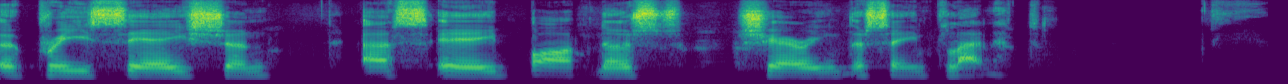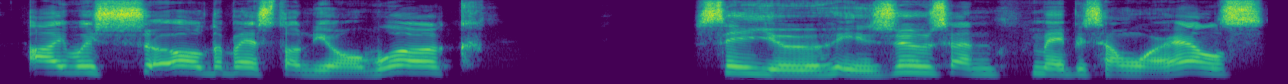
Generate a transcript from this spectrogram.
appreciation as a partners sharing the same planet. I wish all the best on your work. See you in zoos and maybe somewhere else.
